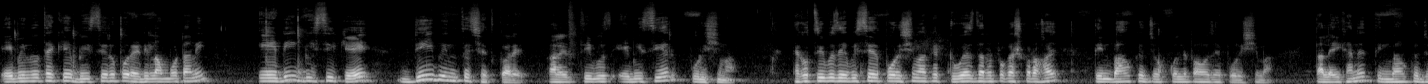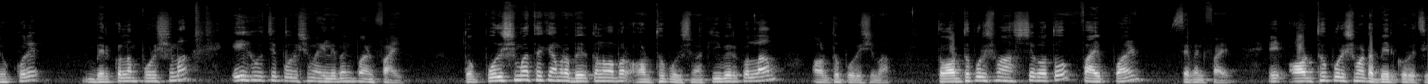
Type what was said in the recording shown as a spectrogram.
এ বিন্দু থেকে বিসির উপর এডি লম্বটা নিই। এডি বিসিকে ডি বিন্দুতে ছেদ করে, তাহলে ত্রিভুজ এবিসি এর পরিসীমা। দেখো, ত্রিভুজ এবিসি এর পরিসীমাকে টু এস দ্বারা প্রকাশ করা হয়, তিন বাহুকে যোগ করলে পাওয়া যায় পরিসীমা। তাহলে এখানে তিন বাহুকে যোগ করে বের করলাম পরিসীমা। এই হচ্ছে পরিসীমা ইলেভেন পয়েন্ট ফাইভ তো পরিসীমা থেকে আমরা বের করলাম আবার অর্ধ পরিসীমা। কী বের করলাম? অর্ধ পরিসীমা। তো অর্ধ পরিসীমা আসছে কত? ফাইভ পয়েন্ট সেভেন ফাইভ এই অর্ধ পরিসীমাটা বের করেছি।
